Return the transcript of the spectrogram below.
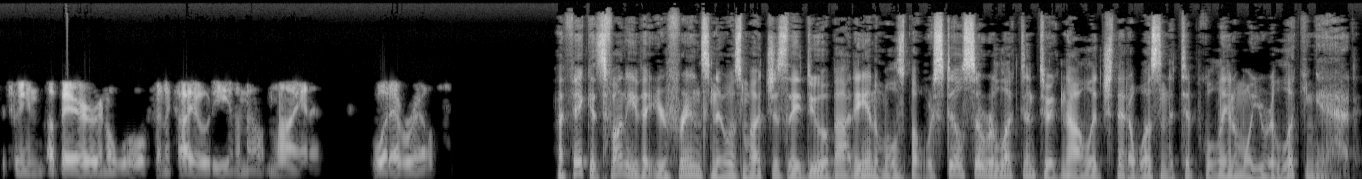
between a bear and a wolf and a coyote and a mountain lion and whatever else. I think it's funny that your friends know as much as they do about animals, but were still so reluctant to acknowledge that it wasn't a typical animal you were looking at.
